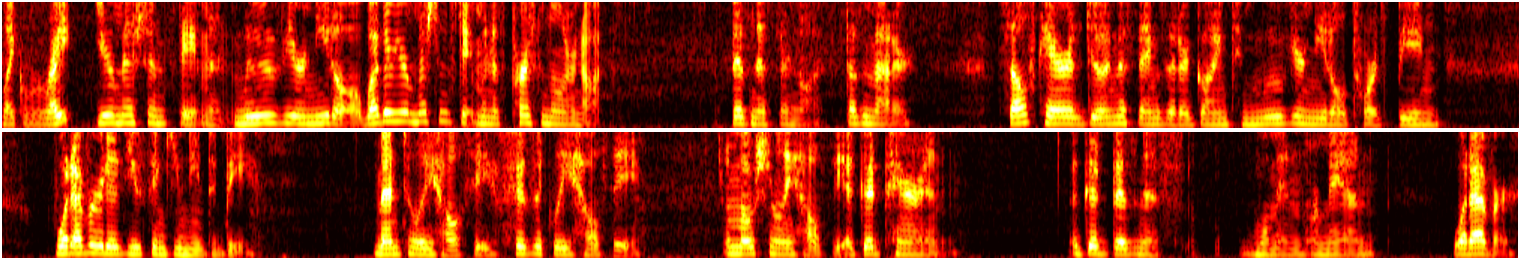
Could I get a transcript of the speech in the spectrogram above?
Like, write your mission statement, move your needle, whether your mission statement is personal or not, business or not, doesn't matter. Self care is doing the things that are going to move your needle towards being whatever it is you think you need to be mentally healthy, physically healthy, emotionally healthy, a good parent, a good business woman or man, whatever.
